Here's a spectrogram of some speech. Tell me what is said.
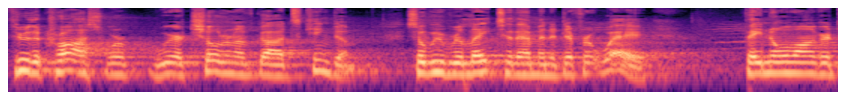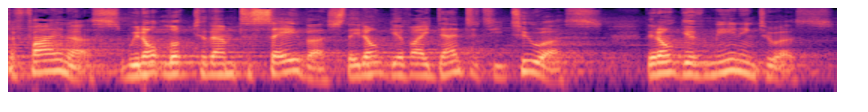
Through the cross, we're, we're children of God's kingdom. So we relate to them in a different way. They no longer define us. We don't look to them to save us. They don't give identity to us, they don't give meaning to us.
